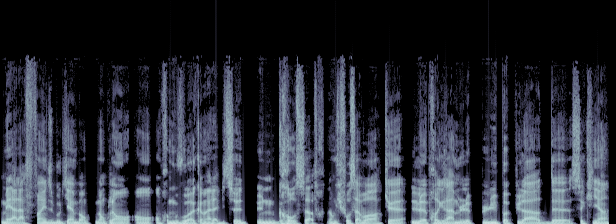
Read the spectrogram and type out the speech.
Mais à la fin du bootcamp, donc, donc là, on, on, on promouvoit, comme à l'habitude, une grosse offre. Donc, il faut savoir que le programme le plus populaire de ce client,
